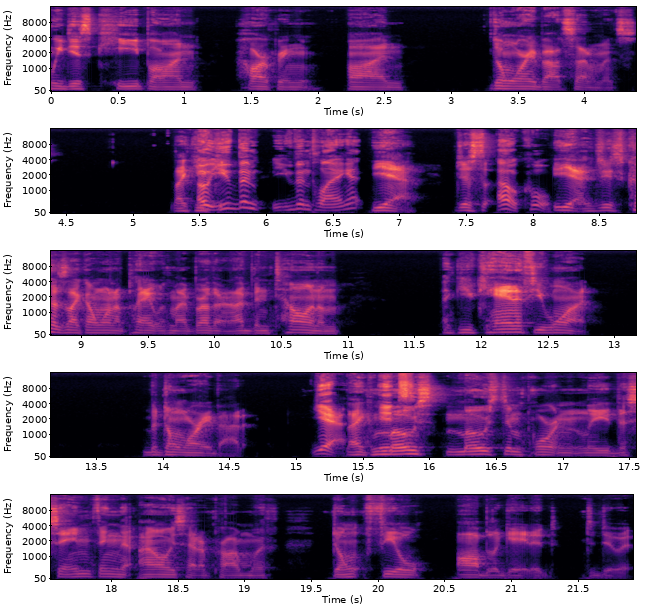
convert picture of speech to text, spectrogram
we just keep on harping on. Don't worry about settlements. Like, Oh, you've been you've been playing it? yeah, just Oh, cool. yeah, just because like I want to play it with my brother, and I've been telling him like you can if you want, but don't worry about it. Yeah, Like most most importantly, the same thing that I always had a problem with. Don't feel obligated to do it.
